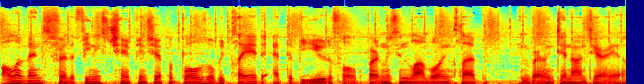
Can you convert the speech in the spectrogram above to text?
All events for the Phoenix Championship of Bowls will be played at the beautiful Burlington Lawn Bowling Club in Burlington, Ontario.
